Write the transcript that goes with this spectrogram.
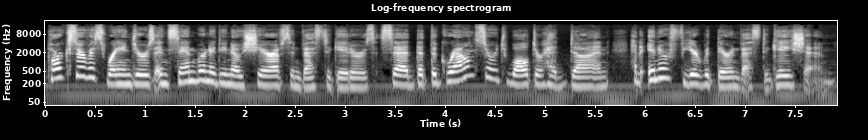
Park Service rangers and San Bernardino Sheriff's investigators said that the ground search Walter had done had interfered with their investigation.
